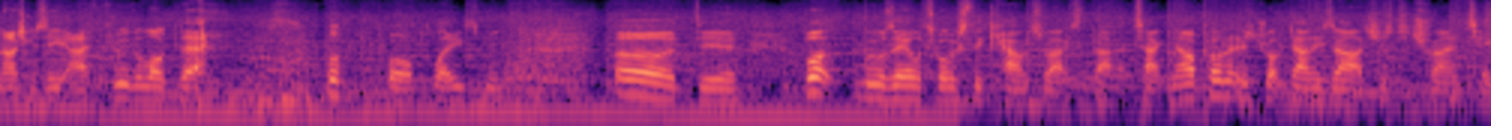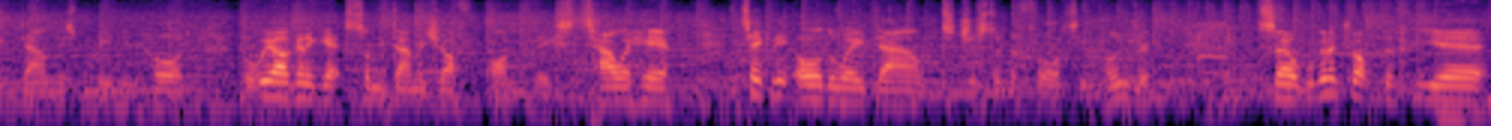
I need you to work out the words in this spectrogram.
Now as you can see, I threw the log there. Poor placement. Oh dear. But we was able to obviously counteract that attack. Now opponent has dropped down his archers to try and take down this minion horde. But we are going to get some damage off on this tower here. Taking it all the way down to just under 1400. So we're going to drop the uh,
